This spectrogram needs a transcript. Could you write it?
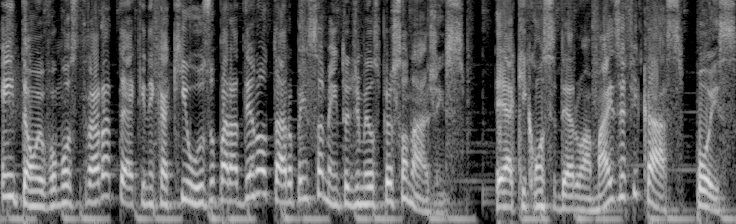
Então eu vou mostrar a técnica que uso para denotar o pensamento de meus personagens é a que considero a mais eficaz, pois,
